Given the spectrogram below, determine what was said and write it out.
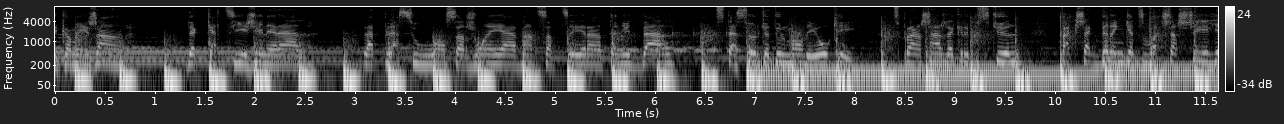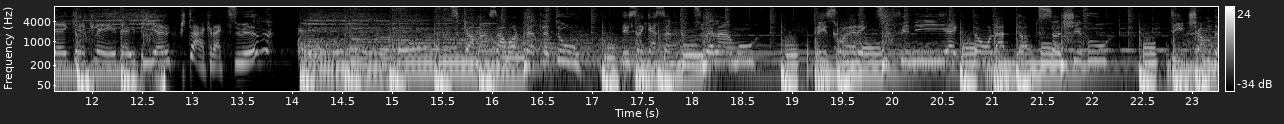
C'est comme un genre de quartier général. La place où on se rejoint avant de sortir en tenue de balle. Tu t'assures que tout le monde est OK. Tu prends en charge le crépuscule. Fait que chaque drink que tu vas te chercher vient qu'un clin d'œil pis un J't'en craque-tu une? Tu commences à avoir fait le tour des 5 à 7 virtuels en mou. Des soirées que tu finis avec ton laptop seul chez vous. Tes chums de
